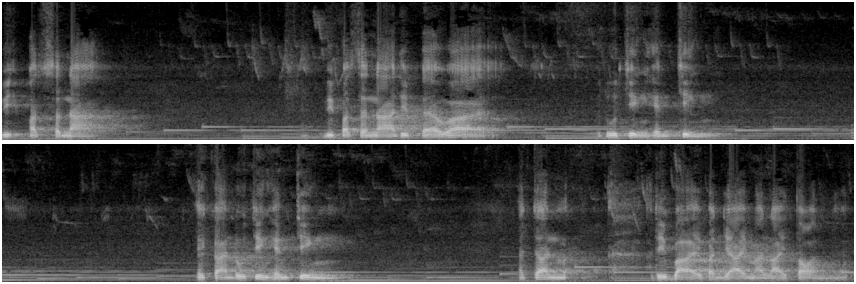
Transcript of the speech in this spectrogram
วิปัสนา วิปัสสนาที่แปลว่า รู้จริงเห็นจริงในการรู้จริงเห็นจริง อาจารย์อธิบายบรรยายมาหลายตอนนะ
